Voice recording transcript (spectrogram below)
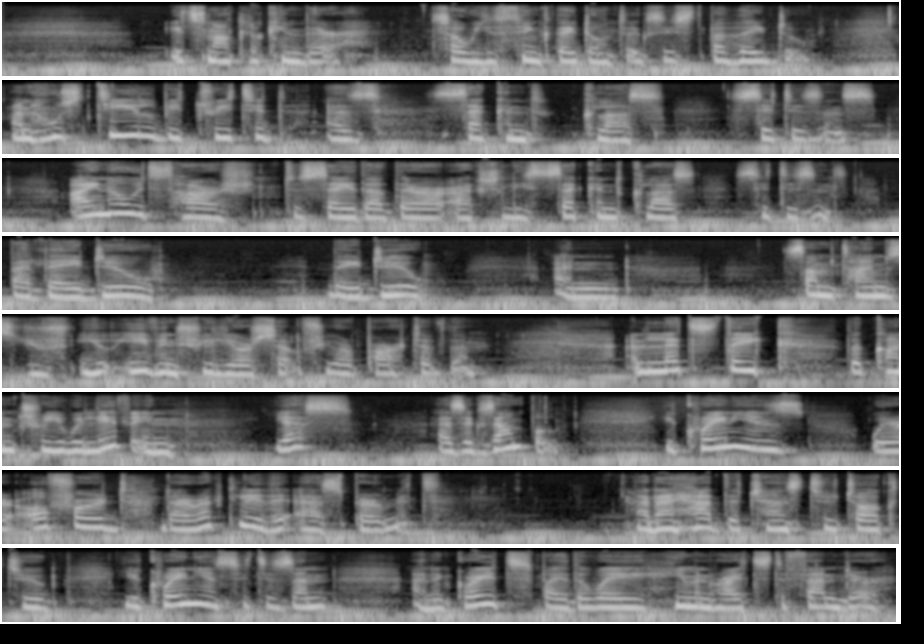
it's not looking there. So you think they don't exist, but they do. And who still be treated as second class citizens. I know it's harsh to say that there are actually second class citizens, but they do. They do. And sometimes you, you even feel yourself you're part of them. And let's take the country we live in. Yes, as example, Ukrainians were offered directly the S permit. And I had the chance to talk to Ukrainian citizen and a great, by the way, human rights defender.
